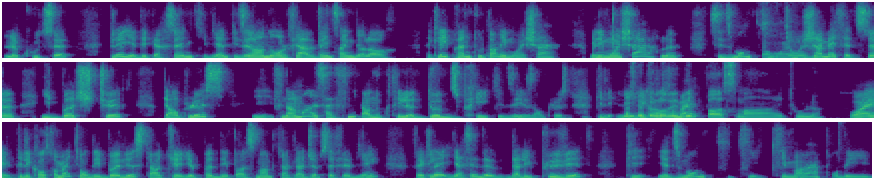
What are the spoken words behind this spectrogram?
le coût de ça. Puis là, il y a des personnes qui viennent et disent Ah, oh, nous, on le fait à 25 Donc là, ils prennent tout le temps les moins chers. Mais les moins chers, là, c'est du monde qui n'ont jamais fait ça. Ils botchent tout. Puis en plus, finalement, ça finit par nous coûter le double du prix qu'ils disent en plus. Puis les, Parce qu'il y a toujours des dépassements et tout. Là. Oui, puis les contremaîtres, qui ont des bonus quand il n'y a pas de dépassement puis quand la job se fait bien. Fait que là, ils essaient d'aller plus vite, puis il y a du monde qui, qui, meurt pour des,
